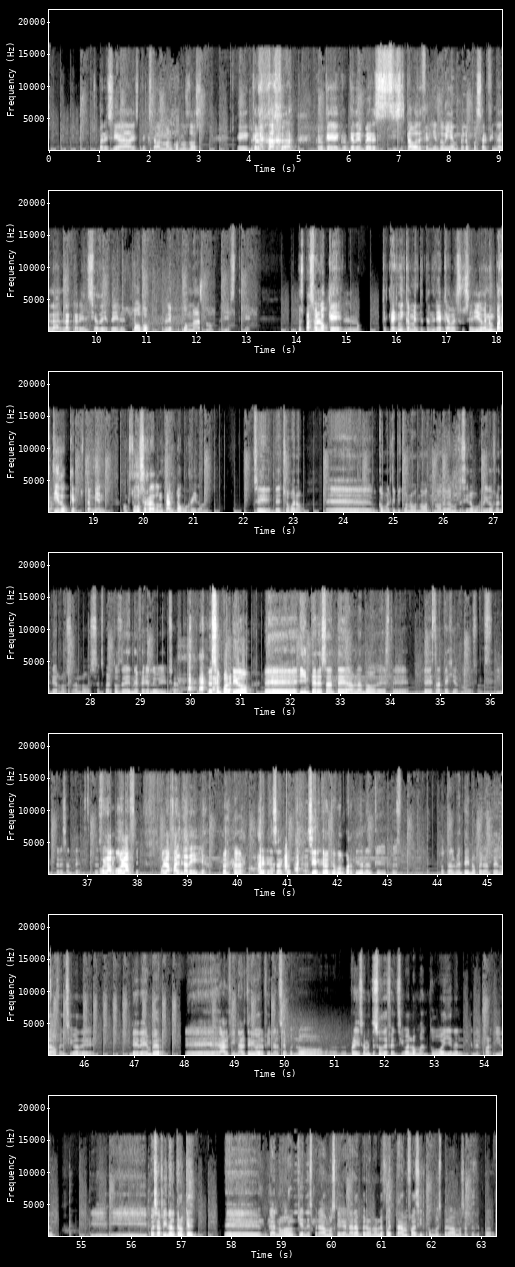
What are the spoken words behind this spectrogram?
parecía este, que estaban mancos los dos. Eh, creo, que, creo que Denver sí se estaba defendiendo bien, pero pues al final la, la carencia de- del todo le pudo más, ¿no? Y este, pues pasó lo que, lo que técnicamente tendría que haber sucedido en un partido que pues también, aunque estuvo cerrado, un tanto aburrido, ¿no? Sí, de hecho, bueno, eh, como el típico, no, no, no debemos decir aburrido frente a los, a los expertos de NFL, güey, o sea, es un partido eh, interesante hablando de, este, de estrategias, ¿no? Eso es interesante. O la- o la-. O la falta de ella. Exacto. Sí, creo que fue un partido en el que, pues, totalmente inoperante la ofensiva de, de Denver. Eh, al final, te digo, al final se pues, lo precisamente su defensiva lo mantuvo ahí en el, en el partido. Y, pues al final creo que eh, ganó quien esperábamos que ganara, pero no le fue tan fácil como esperábamos antes del juego.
